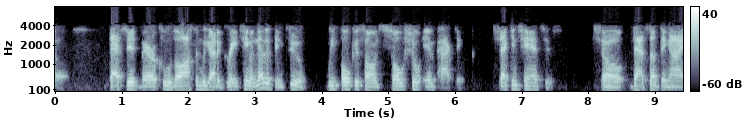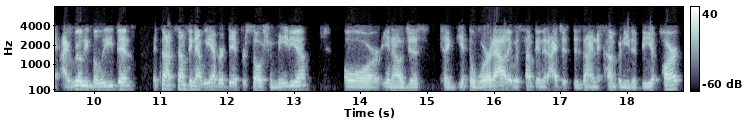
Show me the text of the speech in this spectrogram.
So that's it. Vericool is awesome. We got a great team. Another thing, too, we focus on social impacting, second chances. So that's something I, I really believed in it's not something that we ever did for social media or, you know, just to get the word out. It was something that I just designed the company to be a part.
